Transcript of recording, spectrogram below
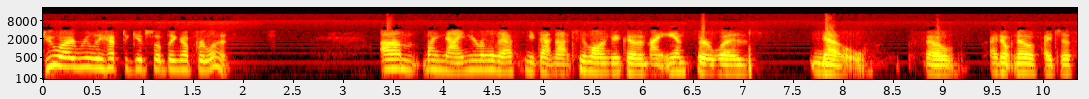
Do I really have to give something up for Lent? Um, my nine year old asked me that not too long ago, and my answer was no. So I don't know if I just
